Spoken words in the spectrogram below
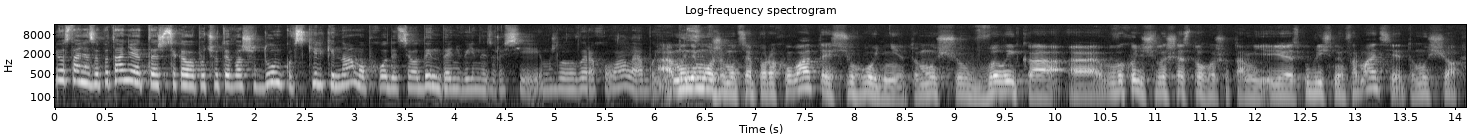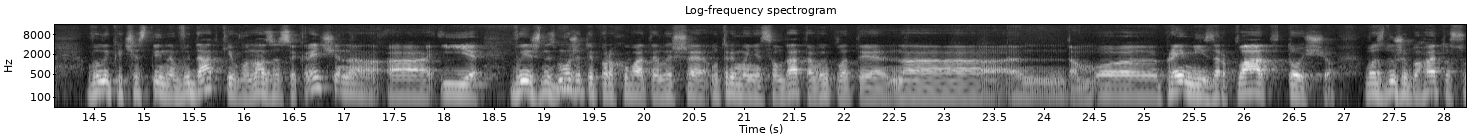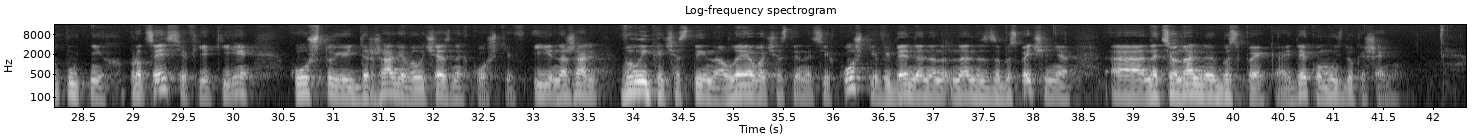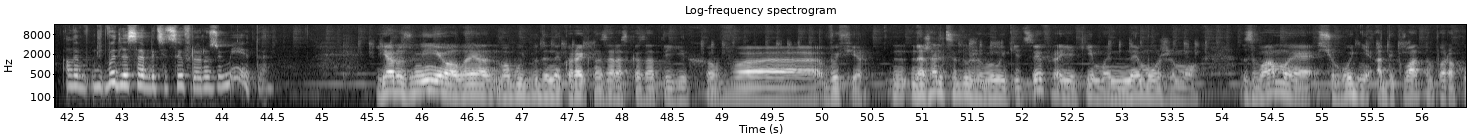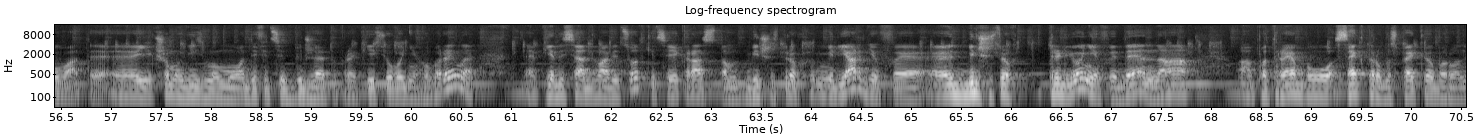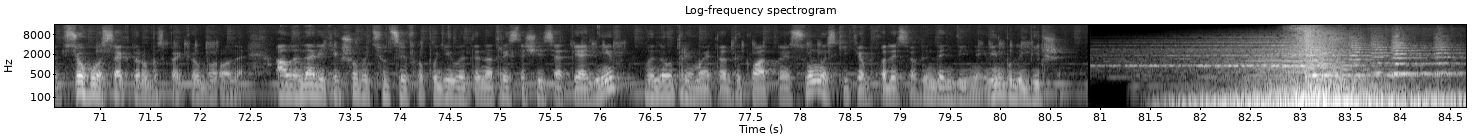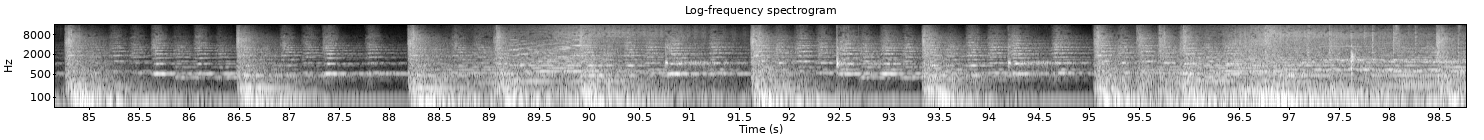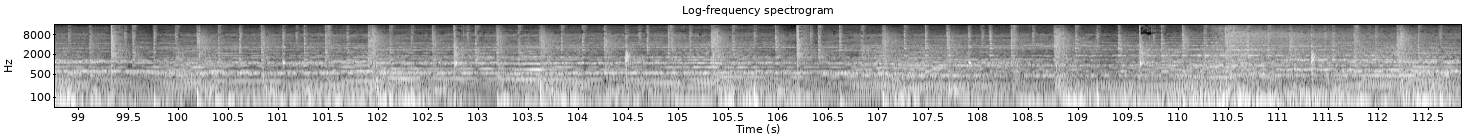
І останнє запитання. Теж цікаво почути вашу думку. В скільки нам обходиться один день війни з Росією? Можливо, ви рахували або А Ми не можемо це порахувати сьогодні, тому що велика, е, виходячи лише з того, що там є з публічної інформації, тому що велика частина видатків вона засекречена, е, і ви ж не зможете порахувати лише утримання солдата, виплати на там премії, зарплат тощо. У вас дуже багато супутніх процесів, які коштують державі величезних коштів. І, на жаль, велика частина, лева частина цих коштів йде не на, на забезпечення е, національної безпеки, а йде комусь до кишені. Але ви для себе ці цифри розумієте? Я розумію, але мабуть буде некоректно зараз казати їх в, е, в ефір. На жаль, це дуже великі цифри, які ми не можемо з вами сьогодні адекватно порахувати. Е, Якщо ми візьмемо дефіцит бюджету, про який сьогодні говорили, е, 52% це якраз там більше 3 мільярдів, е, е, більше 3 трильйонів іде на потребу сектору безпеки і оборони, всього сектору безпеки і оборони. Але навіть якщо ви цю цифру поділите на 365 днів, ви не отримаєте адекватної суми, скільки обходиться один день війни. Він буде більше.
